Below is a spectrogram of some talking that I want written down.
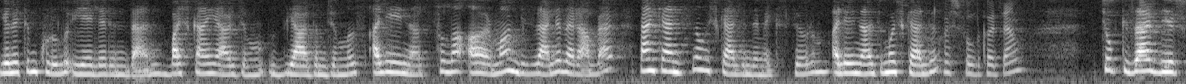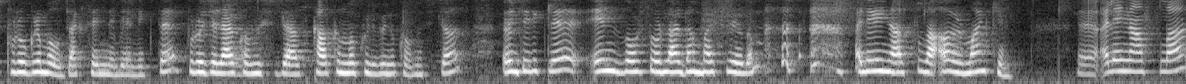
yönetim kurulu üyelerinden başkan yardım, yardımcımız Aleyna Sıla Ağırman bizlerle beraber. Ben kendisine hoş geldin demek istiyorum. Aleyna'cığım hoş geldin. Hoş bulduk hocam. Çok güzel bir program olacak seninle birlikte. Projeler konuşacağız, kalkınma kulübünü konuşacağız. Öncelikle en zor sorulardan başlayalım. Aleyna Sıla Ağırman kim? Ee, Aleyna Asla,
